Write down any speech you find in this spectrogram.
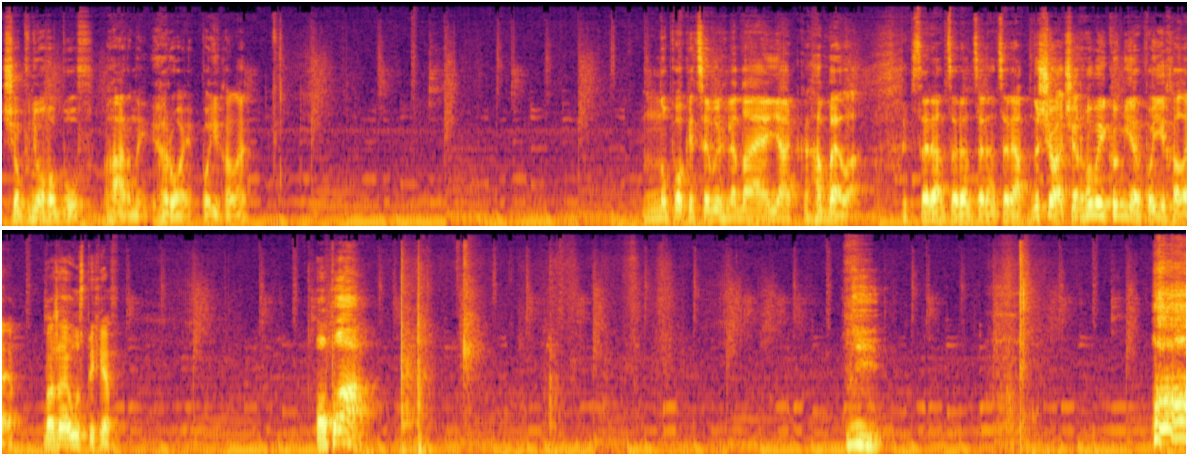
щоб в нього був гарний герой. Поїхали. Ну, поки це виглядає як габела. Царян, царян, царян, царян. Ну що, черговий комір, поїхали. Бажаю успіхів. Опа! Ні. А!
